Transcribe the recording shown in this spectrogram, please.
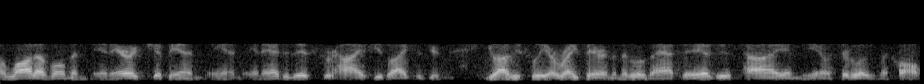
a lot of them, and, and Eric chip in and, and add to this for high if you'd like, because you obviously are right there in the middle of that, as is Ty and you know several others in the call.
